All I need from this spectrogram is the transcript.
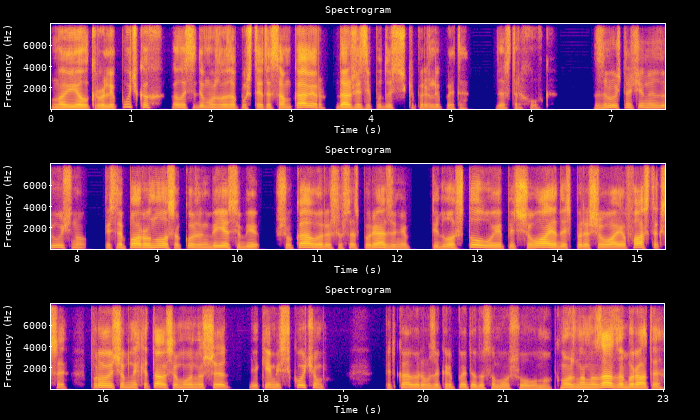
на велкро ліпучках, але сюди можна запустити сам кавер, далі ці подушечки переліпити для страховки. Зручно чи незручно, після пару носок кожен б'є собі, що кавери, що все спорядження підлаштовує, підшиває, десь перешиває фастекси. Провід, щоб не хитався, можна ще якимось скотчем під кавером закріпити до самого шолома. Можна назад забирати,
